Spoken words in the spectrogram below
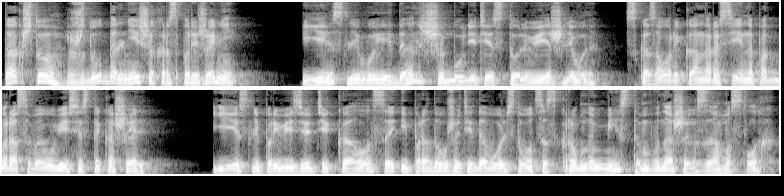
Так что жду дальнейших распоряжений». «Если вы и дальше будете столь вежливы», – сказал Рикан, рассеянно подбрасывая увесистый кошель, «если привезете Калласа и продолжите довольствоваться скромным местом в наших замыслах,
